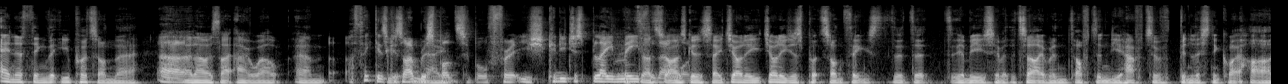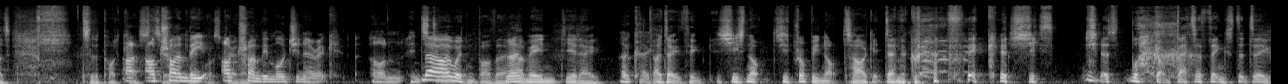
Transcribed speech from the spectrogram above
anything that you put on there. and I was like, oh, well. Um, I think it's because I'm responsible for it. You sh- can you just blame me for that's what I was going to say. Jonny, Jonny just puts on things that, that amuse him at the time. And often you have to have been listening quite hard to the podcast. I'll try and be. I'll try on. and be more generic on Instagram. No, I wouldn't bother. No? I mean, you know, Okay. I don't think she's not. She's probably not target demographic because she's just got better things to do.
